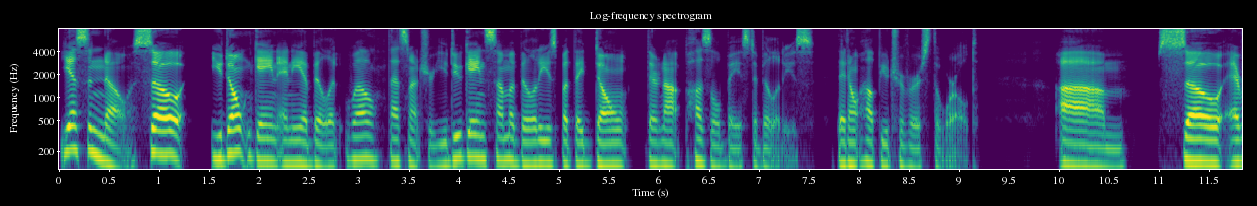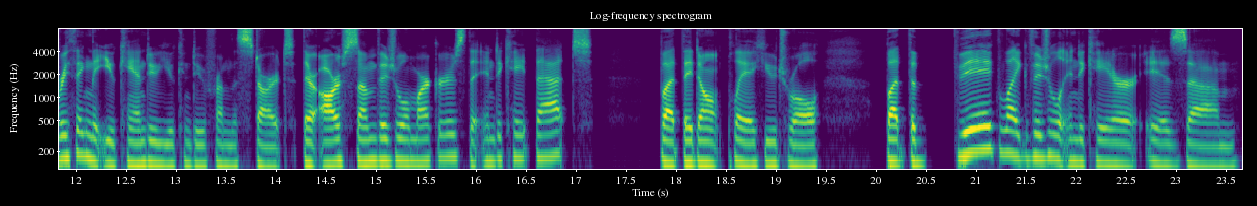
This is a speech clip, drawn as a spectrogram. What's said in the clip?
Yes and no. So you don't gain any ability. Well, that's not true. You do gain some abilities, but they don't. They're not puzzle based abilities. They don't help you traverse the world. Um. So everything that you can do, you can do from the start. There are some visual markers that indicate that, but they don't play a huge role. But the big like visual indicator is um,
